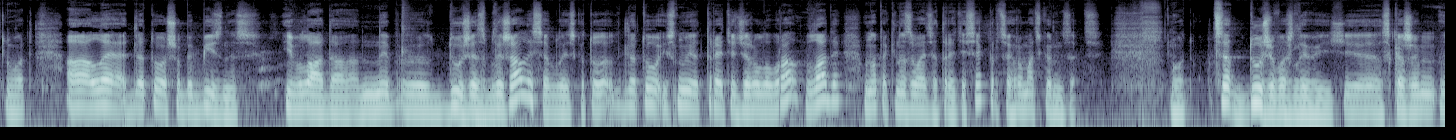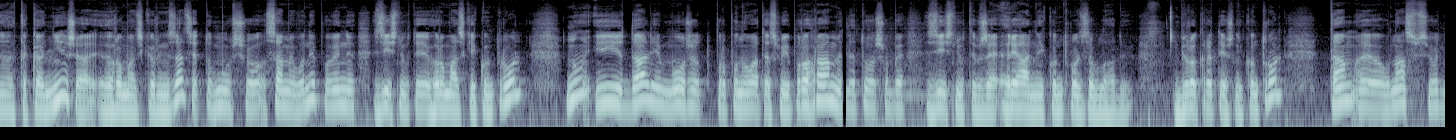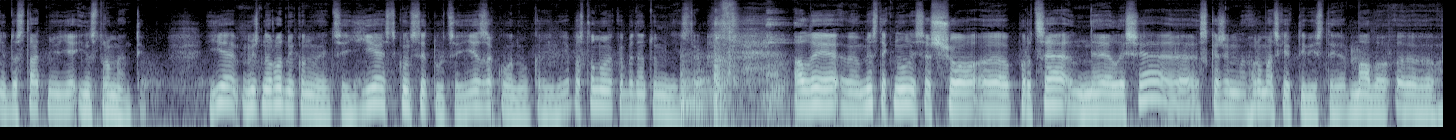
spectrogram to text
От. Але для того, щоб бізнес і влада не е, дуже зближалися близько, то для того існує третє джерело влади, воно так і називається третій сектор, це громадська організація. От. Це дуже важливий, е, скажімо, е, така ніша громадська організація, тому що саме вони повинні здійснювати громадський контроль. Ну і далі можуть пропонувати свої програми для того, щоб здійснювати вже реальний контроль за владою. Бюрократичний контроль. Там у нас сьогодні достатньо є інструментів. Є міжнародні конвенції, є Конституція, є закони України, є постанови Кабінету міністрів. Але е, ми стикнулися, що е, про це не лише, е, скажімо, громадські активісти мало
